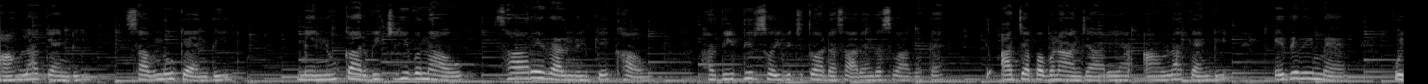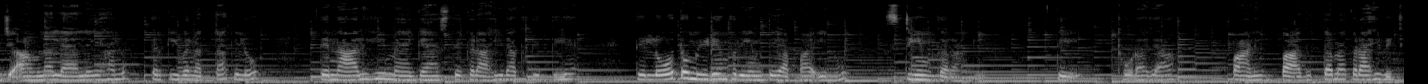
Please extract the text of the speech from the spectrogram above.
ਆਮਲਾ ਕੈਂਡੀ ਸਭ ਨੂੰ ਕਹਿੰਦੀ ਮੈਨੂੰ ਘਰ ਵਿੱਚ ਹੀ ਬਣਾਓ, ਸਾਰੇ ਰਲ ਮਿਲ ਕੇ ਖਾਓ। ਹਰਦੀਪ ਦੀ ਰਸੋਈ ਵਿੱਚ ਤੁਹਾਡਾ ਸਾਰਿਆਂ ਦਾ ਸਵਾਗਤ ਹੈ ਤੇ ਅੱਜ ਆਪਾਂ ਬਣਾਉਣ ਜਾ ਰਹੇ ਹਾਂ ਆਮਲਾ ਕੈਂਡੀ। ਇਹਦੇ ਲਈ ਮੈਂ ਕੁਝ ਆਮਲਾ ਲੈ ਲਏ ਹਨ, ਤਕਰੀਬਨ ਅੱਧਾ ਕਿਲੋ, ਤੇ ਨਾਲ ਹੀ ਮੈਂ ਗੈਸ ਤੇ ਕੜਾਹੀ ਰੱਖ ਦਿੱਤੀ ਹੈ ਤੇ ਲੋ ਤੋਂ ਮੀਡੀਅਮ ਫਲੇਮ ਤੇ ਆਪਾਂ ਇਹਨੂੰ ਸਟੀਮ ਕਰਾਂਗੇ। ਤੇ ਥੋੜਾ ਜਿਹਾ ਪਾਣੀ ਪਾ ਦਿੱਤਾ ਮੈਂ ਕੜਾਹੀ ਵਿੱਚ।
